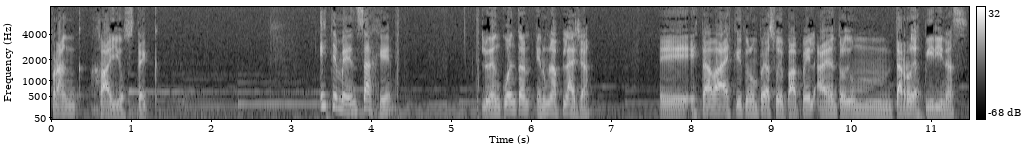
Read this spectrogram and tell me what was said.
Frank Hayostek. Este mensaje lo encuentran en una playa. Eh, estaba escrito en un pedazo de papel adentro de un tarro de aspirinas.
